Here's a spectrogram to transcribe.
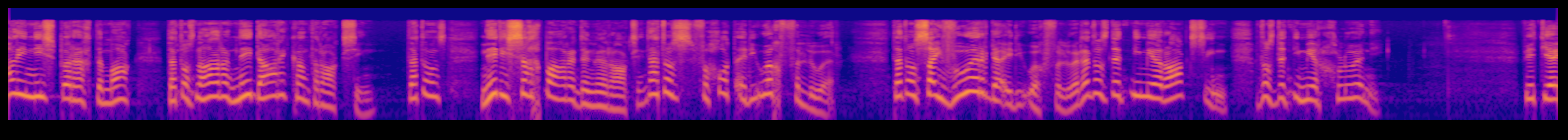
Al die nuusberigte maak dat ons naderhand net daardie kant raak sien. Dat ons net die sigbare dinge raak sien. Dat ons vir God uit die oog verloor. Dat ons sy woorde uit die oog verloor. Dat ons dit nie meer raak sien. Dat ons dit nie meer glo nie. Weet jy,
